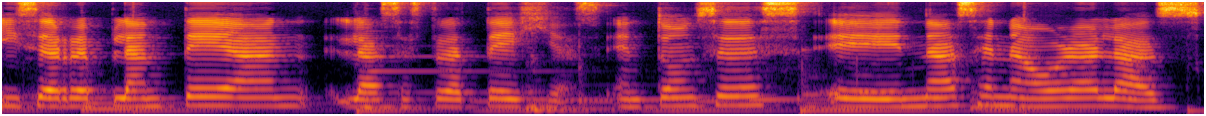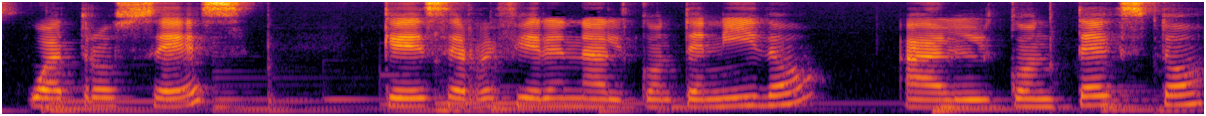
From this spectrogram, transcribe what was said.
y se replantean las estrategias. Entonces eh, nacen ahora las cuatro Cs que se refieren al contenido, al contexto,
